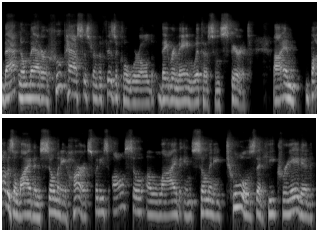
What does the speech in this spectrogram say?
That no matter who passes from the physical world, they remain with us in spirit. Uh, and Bob is alive in so many hearts, but he's also alive in so many tools that he created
